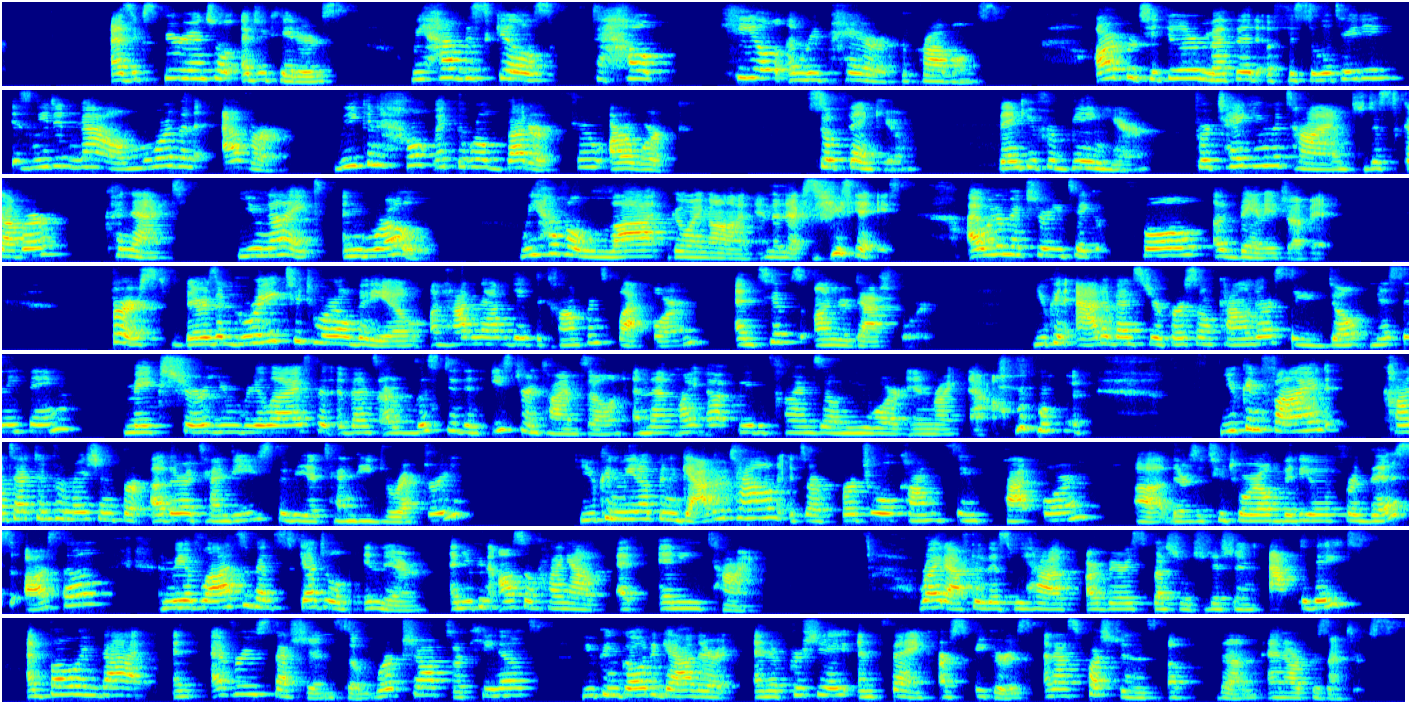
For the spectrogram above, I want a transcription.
As experiential educators, we have the skills to help heal and repair the problems. Our particular method of facilitating is needed now more than ever. We can help make the world better through our work. So thank you. Thank you for being here, for taking the time to discover, connect, unite, and grow. We have a lot going on in the next few days. I want to make sure you take full advantage of it. First, there's a great tutorial video on how to navigate the conference platform and tips on your dashboard. You can add events to your personal calendar so you don't miss anything. Make sure you realize that events are listed in Eastern time zone, and that might not be the time zone you are in right now. you can find contact information for other attendees through the attendee directory. You can meet up in GatherTown. It's our virtual conferencing platform. Uh, there's a tutorial video for this also. And we have lots of events scheduled in there. And you can also hang out at any time. Right after this, we have our very special tradition, Activate. And following that, in every session, so workshops or keynotes, you can go to gather and appreciate and thank our speakers and ask questions of them and our presenters.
